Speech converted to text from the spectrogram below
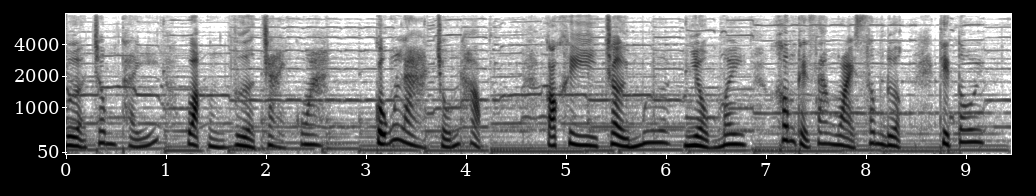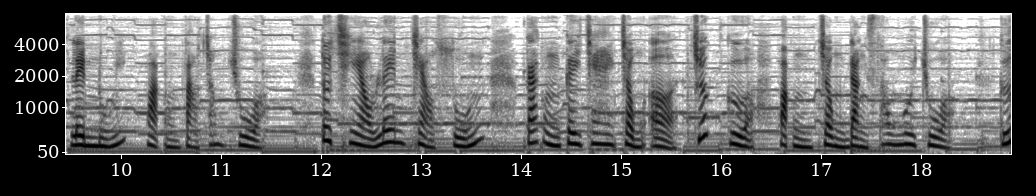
vừa trông thấy hoặc vừa trải qua cũng là trốn học. Có khi trời mưa, nhiều mây, không thể ra ngoài sông được thì tôi lên núi hoặc vào trong chùa. Tôi trèo lên trèo xuống các cây tre trồng ở trước cửa hoặc trồng đằng sau ngôi chùa. Cứ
